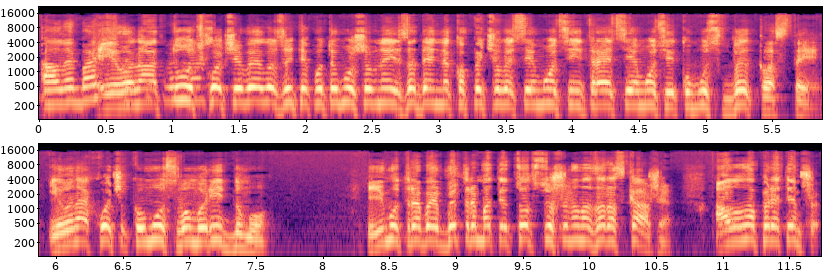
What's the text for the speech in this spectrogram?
але бачите, І вона тут кажете, хоче виложити, тому що в неї за день накопичилися емоції, і треба ці емоції комусь викласти. І вона хоче комусь своєму рідному. І йому треба витримати то все, що вона зараз каже. Але вона перед тим, що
